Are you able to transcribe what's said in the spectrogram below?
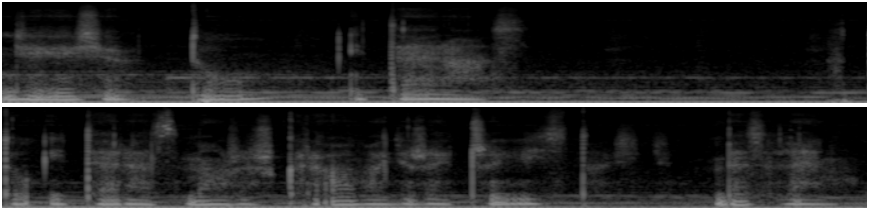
dzieje się tu i teraz. W tu i teraz możesz kreować rzeczywistość bez lęku.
